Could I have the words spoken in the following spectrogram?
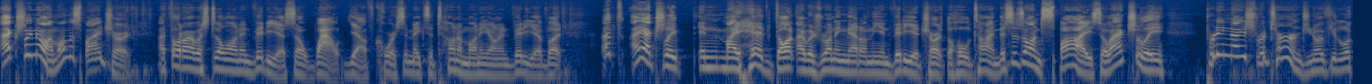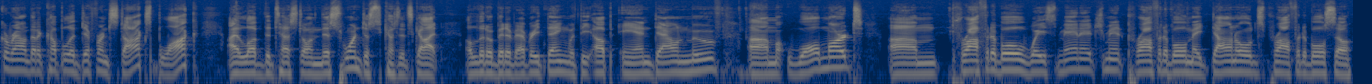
actually, no, I'm on the SPY chart. I thought I was still on NVIDIA. So, wow. Yeah, of course, it makes a ton of money on NVIDIA, but that's, I actually, in my head, thought I was running that on the NVIDIA chart the whole time. This is on SPY, so actually, pretty nice returns. You know, if you look around at a couple of different stocks, Block, I love the test on this one just because it's got a little bit of everything with the up and down move. Um, Walmart, um, profitable waste management, profitable McDonald's, profitable. So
